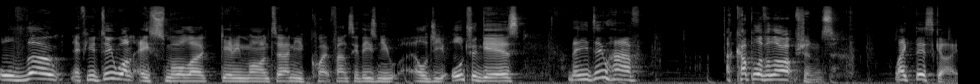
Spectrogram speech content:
Although, if you do want a smaller gaming monitor and you quite fancy these new LG Ultra Gears, then you do have a couple of other options, like this guy.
